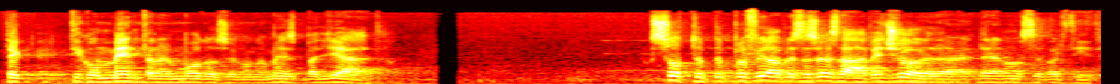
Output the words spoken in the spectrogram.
te, ti commentano in modo secondo me sbagliato. Sotto il profilo della prestazione è stata la peggiore delle, delle nostre partite.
